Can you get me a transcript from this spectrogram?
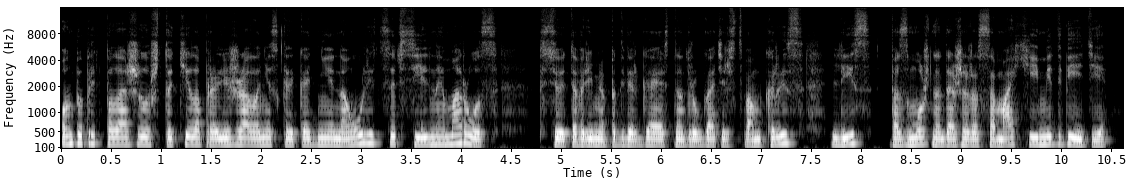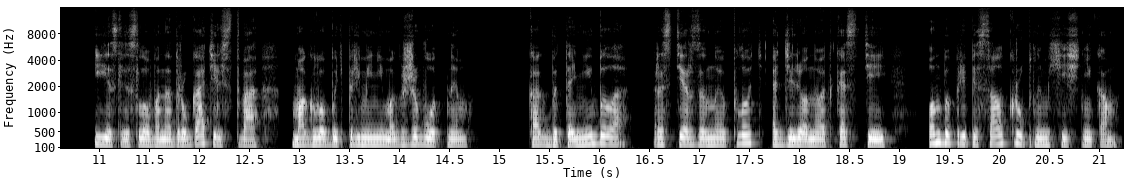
он бы предположил, что тело пролежало несколько дней на улице в сильный мороз, все это время подвергаясь надругательствам крыс, лис, возможно, даже росомахи и медведи. И если слово «надругательство» могло быть применимо к животным. Как бы то ни было – Растерзанную плоть, отделенную от костей, он бы приписал крупным хищникам,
